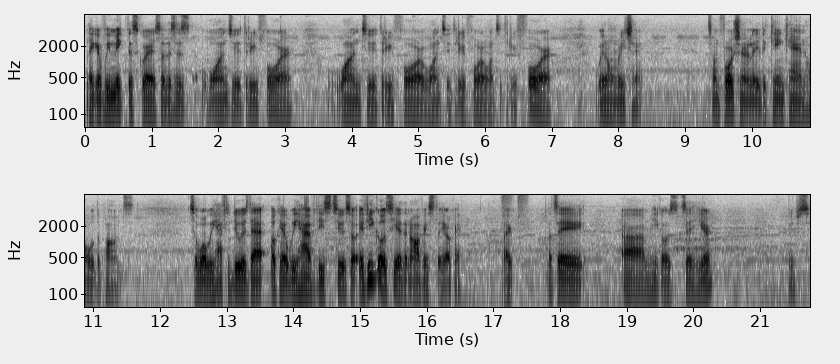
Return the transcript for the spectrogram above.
Like, if we make the square, so this is one, two, three, four one, two, three, four, one, two, three, four, one, two, three, four, we don't reach it. So unfortunately, the king can hold the pawns. So what we have to do is that, okay, we have these two. So if he goes here, then obviously, okay. Like, let's say um, he goes to here. Oops.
